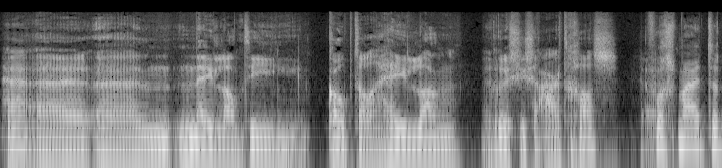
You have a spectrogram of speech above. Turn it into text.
Hè, uh, uh, Nederland die koopt al heel lang Russisch aardgas. Volgens mij tot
